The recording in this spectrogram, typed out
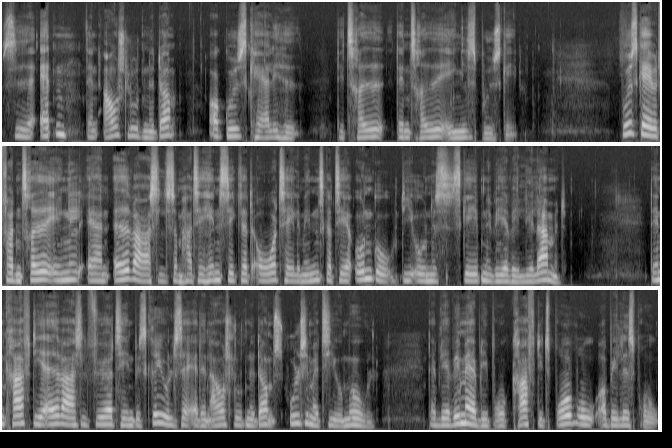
Side 18. Den afsluttende dom og Guds kærlighed. Det tredje, den tredje engels budskab. Budskabet fra den tredje engel er en advarsel, som har til hensigt at overtale mennesker til at undgå de ondes skæbne ved at vælge lammet. Den kraftige advarsel fører til en beskrivelse af den afsluttende doms ultimative mål. Der bliver ved med at blive brugt kraftigt sprogbrug og billedsprog.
